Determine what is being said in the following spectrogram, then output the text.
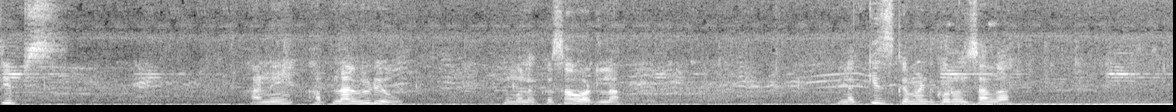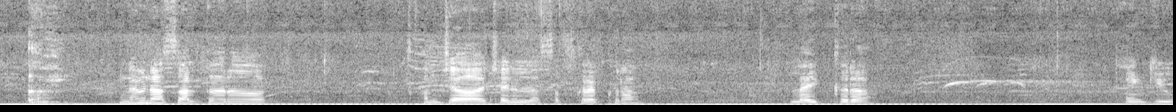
चिप्स आणि आपला व्हिडिओ तुम्हाला कसा वाटला नक्कीच कमेंट करून सांगा. नवीन असाल तर आमच्या चॅनलला सबस्क्राईब करा लाईक करा. थँक्यू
